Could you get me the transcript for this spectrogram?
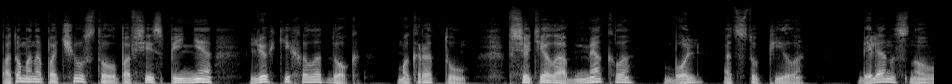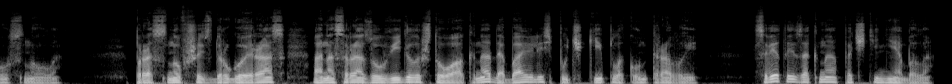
Потом она почувствовала по всей спине легкий холодок, мокроту. Все тело обмякло, боль отступила. Беляна снова уснула. Проснувшись в другой раз, она сразу увидела, что у окна добавились пучки плакун травы. Света из окна почти не было.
